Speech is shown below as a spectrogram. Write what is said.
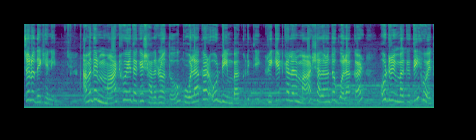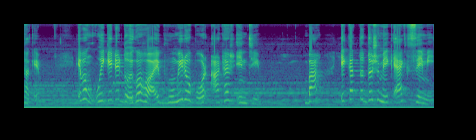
চলো দেখে নিই। আমাদের মাঠ হয়ে থাকে সাধারণত গোলাকার ও ডিম্বাকৃতি। ক্রিকেট খেলার মাঠ সাধারণত গোলাকার ও ডিম্বাকৃতি হয়ে থাকে। এবং উইকেটের দৈর্ঘ্য হয় ভূমির ওপর আঠাশ ইঞ্চি বা একাত্তর দশমিক এক সেমি।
